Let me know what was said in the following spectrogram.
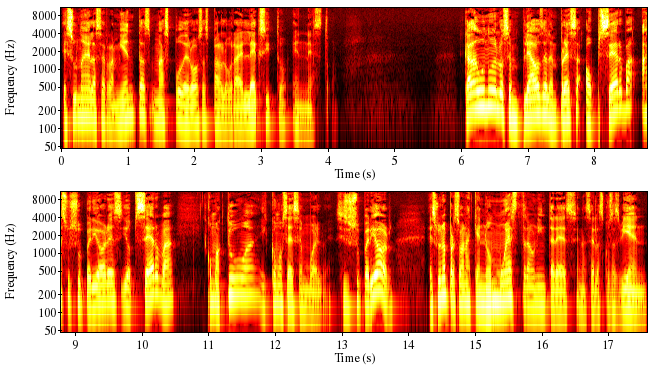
es una de las herramientas más poderosas para lograr el éxito en esto. Cada uno de los empleados de la empresa observa a sus superiores y observa cómo actúa y cómo se desenvuelve. Si su superior es una persona que no muestra un interés en hacer las cosas bien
